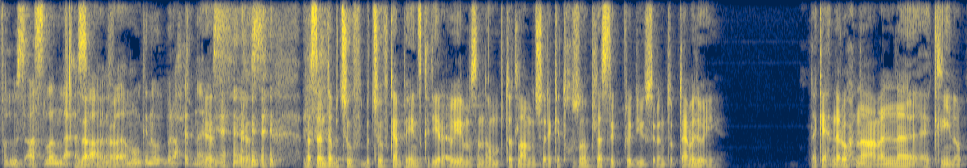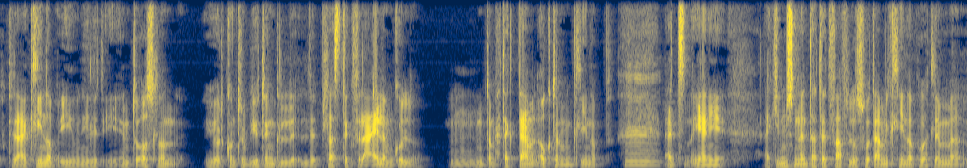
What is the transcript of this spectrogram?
فلوس أصلا لأ, صح لأ. فممكن نقول براحتنا يعني. yes yes بس انت بتشوف بتشوف campaigns كتير قوي مثلا هم بتطلع من شركات خصوصا plastic producer أنتوا بتعملوا إيه؟ لكن إحنا رحنا عملنا clean up كده clean up إيه ونيلة إيه؟ أنتوا أصلا you are contributing للبلاستيك في العالم كله مم. انت محتاج تعمل أكتر من clean up. يعني أكيد مش إن انت هتدفع فلوس وتعمل clean up وهتلم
